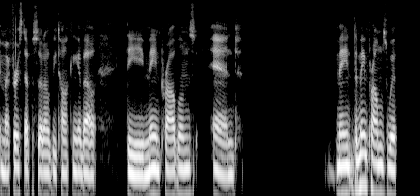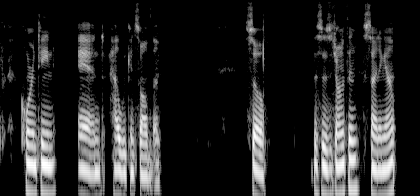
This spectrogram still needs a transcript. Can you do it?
in my first episode, I'll be talking about the main problems and main the main problems with quarantine and how we can solve them. So, this is Jonathan signing out.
